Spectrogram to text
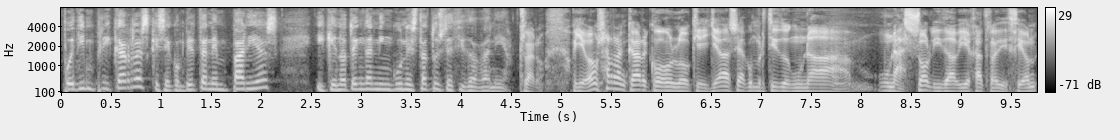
puede implicarlas que se conviertan en parias y que no tengan ningún estatus de ciudadanía. Claro. Oye, vamos a arrancar con lo que ya se ha convertido en una, una sólida vieja tradición,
